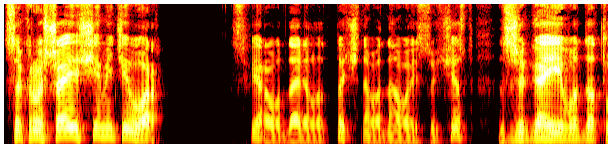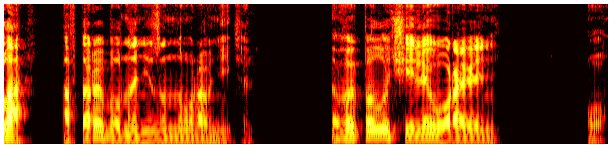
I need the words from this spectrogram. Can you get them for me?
«Сокрушающий метеор!» Сфера ударила точно в одного из существ, сжигая его дотла, а второй был нанизан на уравнитель. Вы получили уровень. Ох,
